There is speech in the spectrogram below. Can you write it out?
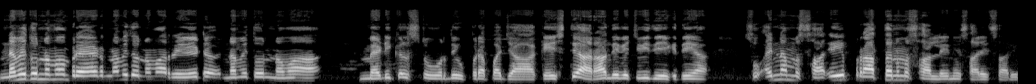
ਨਵੇਂ ਤੋਂ ਨਵਾਂ ਬ੍ਰਾਂਡ ਨਵੇਂ ਤੋਂ ਨਵਾਂ ਰੇਟ ਨਵੇਂ ਤੋਂ ਨਵਾਂ ਮੈਡੀਕਲ ਸਟੋਰ ਦੇ ਉੱਪਰ ਆਪਾਂ ਜਾ ਕੇ ਇਸ਼ਤਿਹਾਰਾਂ ਦੇ ਵਿੱਚ ਵੀ ਦੇਖਦੇ ਆ ਸੋ ਇਹਨਾਂ ਮਸਾਲੇ ਪ੍ਰਾਤਨ ਮਸਾਲੇ ਨੇ ਸਾਰੇ ਸਾਰੇ।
